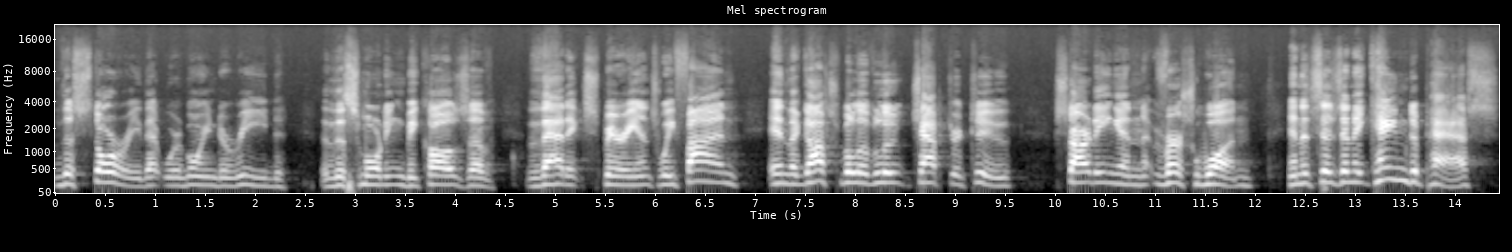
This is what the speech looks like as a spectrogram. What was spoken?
the story that we're going to read this morning because of that experience. We find in the Gospel of Luke, chapter 2, starting in verse 1, and it says, And it came to pass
